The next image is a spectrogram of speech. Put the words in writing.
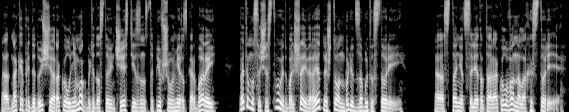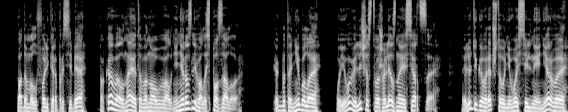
Однако предыдущий Оракул не мог быть удостоен чести из-за наступившего мира с Гарбарой, поэтому существует большая вероятность, что он будет забыт историей. «Останется ли этот Оракул в анналах истории?» – подумал Фолькер про себя, пока волна этого нового волнения разливалась по залу. Как бы то ни было, у его величества железное сердце. Люди говорят, что у него сильные нервы,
